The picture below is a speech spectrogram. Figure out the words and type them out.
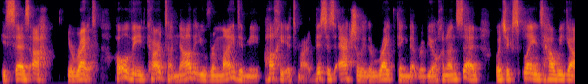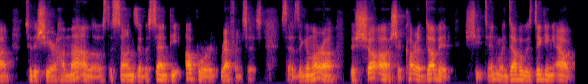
he says, Ah, you're right. Karta, now that you've reminded me, Itmar, this is actually the right thing that Rav Yochanan said, which explains how we got to the Shir Hama'alos, the songs of ascent, the upward references. Says the Gemara, Shekara David Shitin, when David was digging out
